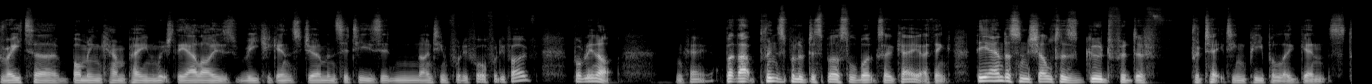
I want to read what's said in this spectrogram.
greater bombing campaign which the Allies wreak against German cities in 1944 45? Probably not. Okay. But that principle of dispersal works okay, I think. The Anderson shelter's good for def- protecting people against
